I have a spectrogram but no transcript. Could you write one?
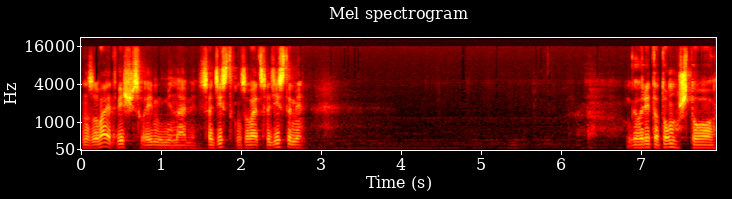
Называет вещи своими именами. Садистов называет садистами. Говорит о том, что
